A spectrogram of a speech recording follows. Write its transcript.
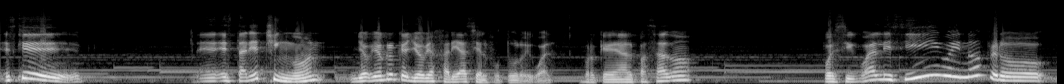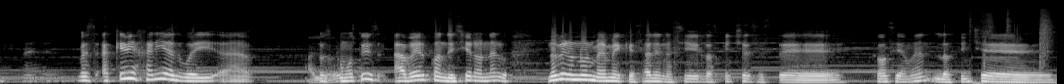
Es que. eh, estaría chingón. Yo, yo creo que yo viajaría hacia el futuro igual. Porque al pasado. Pues igual y sí, güey, ¿no? Pero. Pues, ¿a qué viajarías, güey? A- A Pues como tú dices, a ver cuando hicieron algo. ¿No vieron un meme que salen así los pinches, este, ¿cómo se llaman? Los pinches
